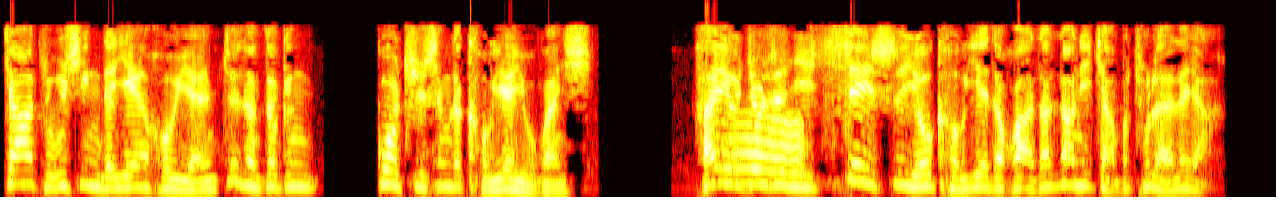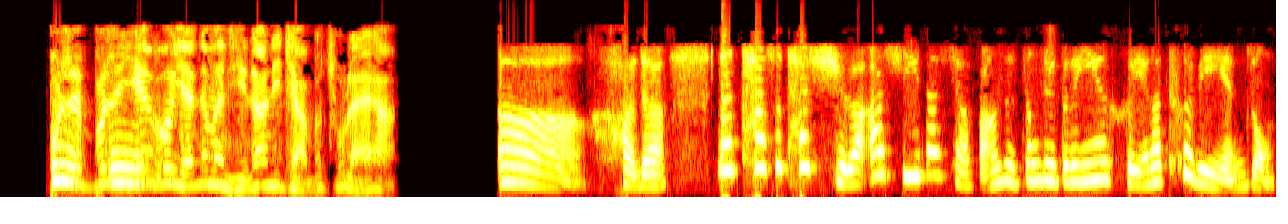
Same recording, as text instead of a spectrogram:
家族性的咽喉炎，这种都跟过去生的口业有关系。还有就是哦你这是有口业的话，他让你讲不出来了呀。不是嗯不是嗯咽喉炎的问题，让你讲不出来啊。嗯，好的。那他说他许了二十一张小房子，针对这个咽喉炎，他特别严重，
